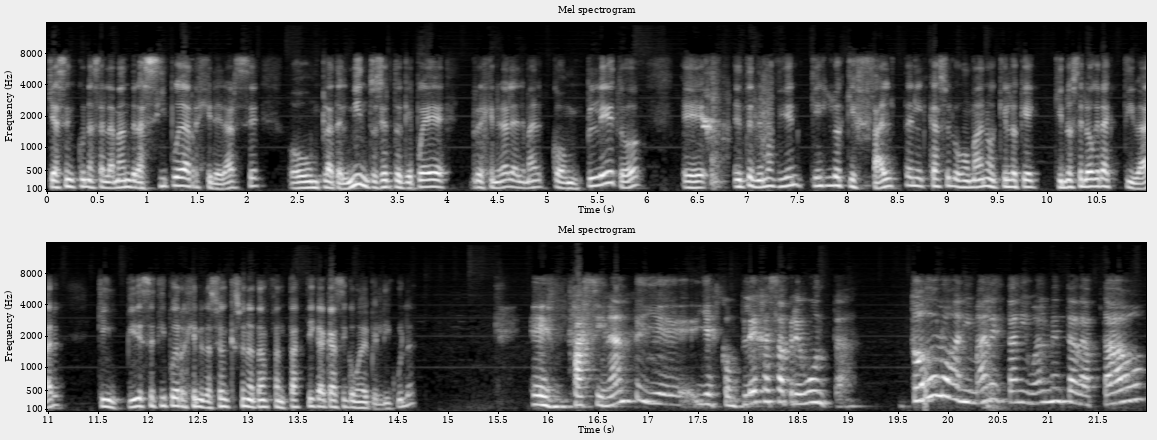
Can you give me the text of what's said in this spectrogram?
que hacen que una salamandra sí pueda regenerarse o un platelminto, ¿cierto? Que puede regenerar el animal completo. Eh, ¿Entendemos bien qué es lo que falta en el caso de los humanos? ¿Qué es lo que, no se logra activar? que impide ese tipo de regeneración que suena tan fantástica, casi como de película? Es fascinante y es, compleja esa pregunta. Todos los animales están igualmente adaptados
